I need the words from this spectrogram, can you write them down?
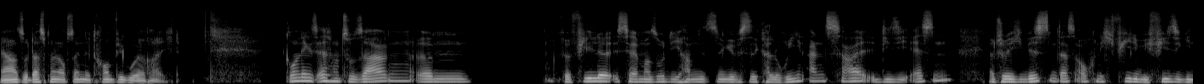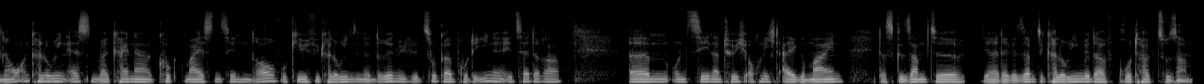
Ja, sodass man auch seine Traumfigur erreicht. Grundlegend ist erstmal zu sagen, ähm, für viele ist ja immer so, die haben jetzt eine gewisse Kalorienanzahl, die sie essen. Natürlich wissen das auch nicht viele, wie viel sie genau an Kalorien essen, weil keiner guckt meistens hinten drauf, okay, wie viele Kalorien sind da drin, wie viel Zucker, Proteine etc. Ähm, und zählen natürlich auch nicht allgemein das gesamte, ja, der gesamte Kalorienbedarf pro Tag zusammen.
